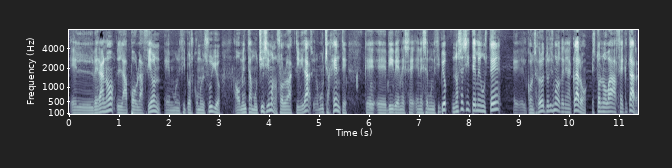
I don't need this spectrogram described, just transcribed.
el verano, la población en municipios como el suyo aumenta muchísimo, no solo la actividad, sino mucha gente que eh, vive en ese, en ese municipio. No sé si teme usted el consejero de turismo lo tenía claro, esto no va a afectar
